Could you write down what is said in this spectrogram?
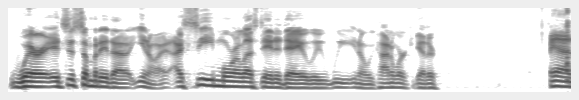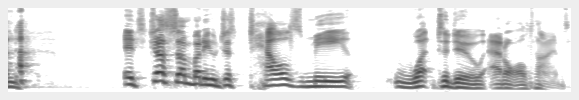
where it's just somebody that you know I, I see more or less day to day. We we you know we kind of work together, and it's just somebody who just tells me what to do at all times.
